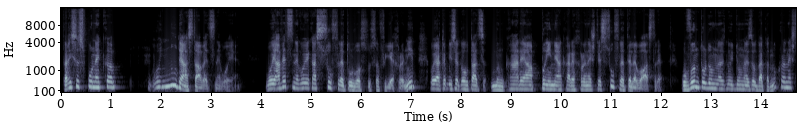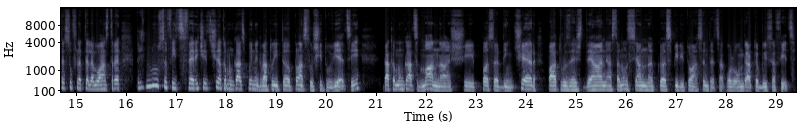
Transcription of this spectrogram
Dar îi se spune că voi nu de asta aveți nevoie. Voi aveți nevoie ca sufletul vostru să fie hrănit, voi ar trebui să căutați mâncarea, pâinea care hrănește sufletele voastre. Cuvântul lui Dumnezeu, dacă nu hrănește sufletele voastre, deci nu să fiți fericiți și dacă mâncați pâine gratuită până la sfârșitul vieții, dacă mâncați manna și păsări din cer 40 de ani, asta nu înseamnă că spiritual sunteți acolo unde ar trebui să fiți.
